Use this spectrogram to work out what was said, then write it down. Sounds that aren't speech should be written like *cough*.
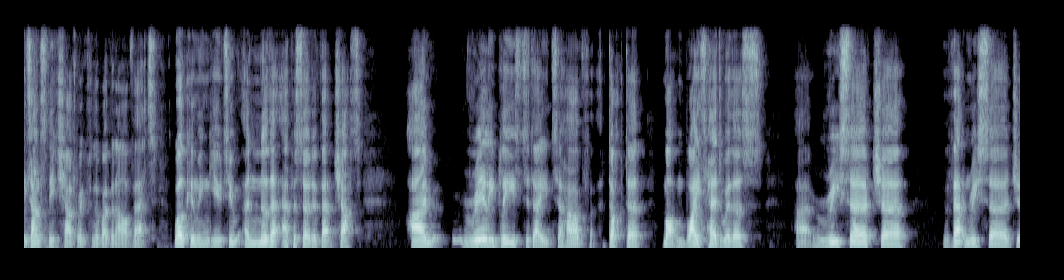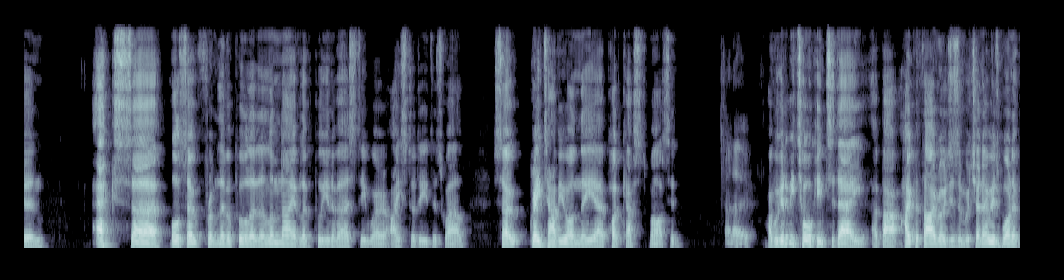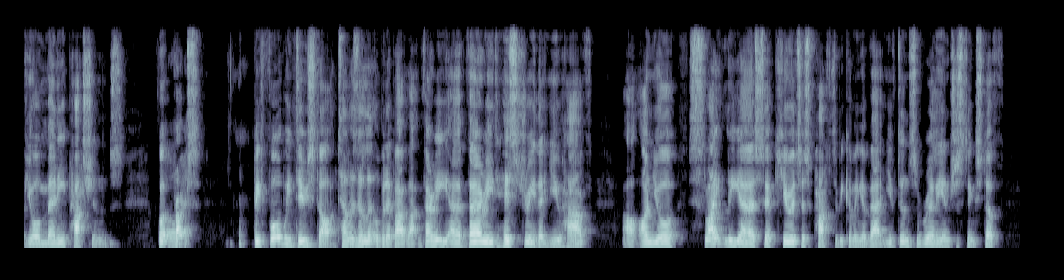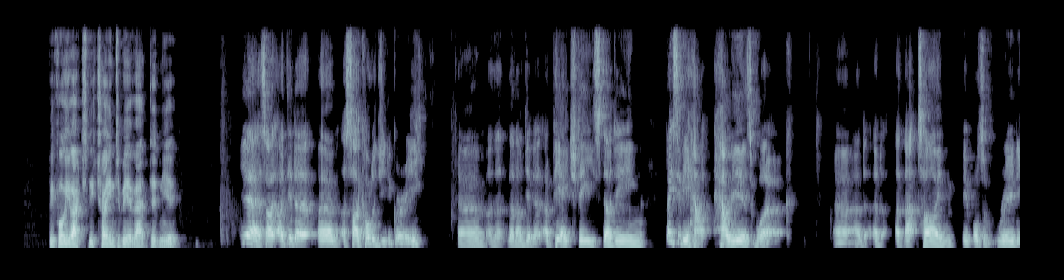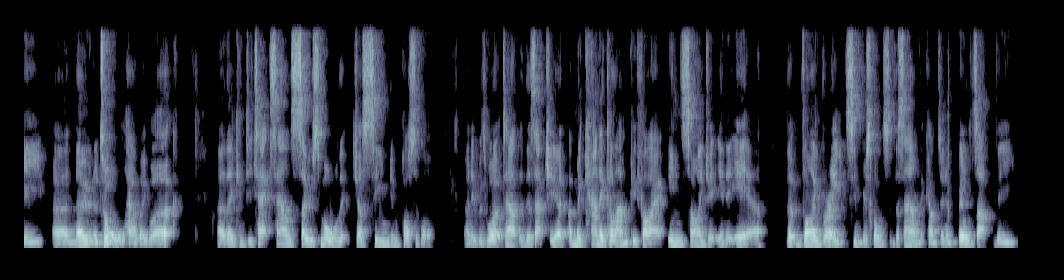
It's Anthony Chadwick from the Webinar Vet, welcoming you to another episode of Vet Chat. I'm really pleased today to have Dr. Martin Whitehead with us, researcher, veterinary surgeon, ex uh, also from Liverpool, an alumni of Liverpool University where I studied as well. So great to have you on the uh, podcast, Martin. Hello. And we're going to be talking today about hyperthyroidism, which I know is one of your many passions. But oh, perhaps yeah. *laughs* before we do start, tell us a little bit about that very uh, varied history that you have uh, on your slightly uh, circuitous path to becoming a vet. You've done some really interesting stuff before you actually trained to be a vet, didn't you? Yes, I, I did a, um, a psychology degree, um, and then I did a, a PhD studying basically how, how ears work. Uh, and at, at, that time, it wasn't really uh, known at all how they work. Uh, they can detect sounds so small it just seemed impossible. And it was worked out that there's actually a, a mechanical amplifier inside your inner ear that vibrates in response to the sound that comes in and builds up the,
